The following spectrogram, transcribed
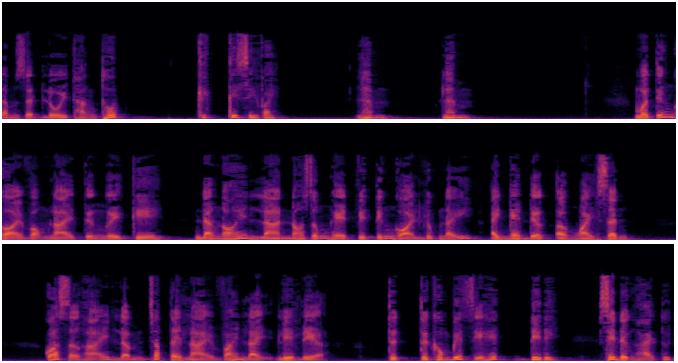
lâm giật lùi thẳng thốt. Cái cái gì vậy? Lâm lâm. Một tiếng gọi vọng lại từ người kia đáng nói là nó giống hệt với tiếng gọi lúc nãy anh nghe được ở ngoài sân. Quá sợ hãi lầm chắp tay lại vái lại lia lịa. Tôi tôi không biết gì hết, đi đi. Xin đừng hại tôi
